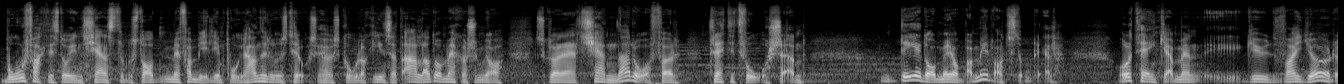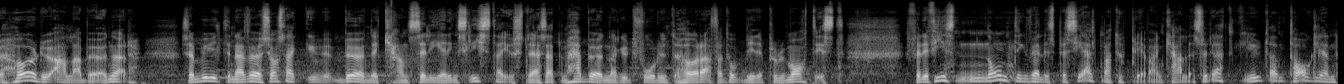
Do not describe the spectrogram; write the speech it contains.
bor faktiskt då i en tjänstebostad med familjen på Johannelunds teologiska högskola och inser att alla de människor som jag skulle ha lärt känna då för 32 år sedan, det är de jag jobbar med idag till stor del. Och då tänker jag, men Gud, vad gör du? Hör du alla böner? Så jag blir lite nervös. Jag har en bönechancelleringslista just nu. Jag säger att de här bönerna, Gud, får du inte höra för då blir det problematiskt. För det finns någonting väldigt speciellt med att uppleva en kallelse. Det är att Gud antagligen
